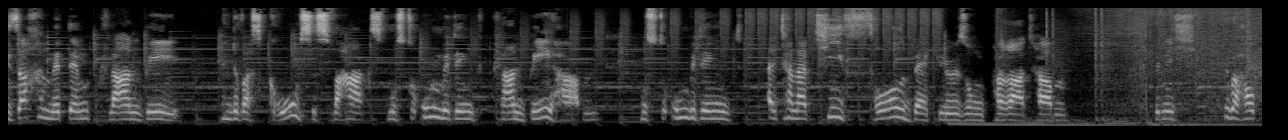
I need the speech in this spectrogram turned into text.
Die Sache mit dem Plan B. Wenn du was Großes wagst, musst du unbedingt Plan B haben. Musst du unbedingt Alternativ-Fallback-Lösungen parat haben. Bin ich überhaupt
